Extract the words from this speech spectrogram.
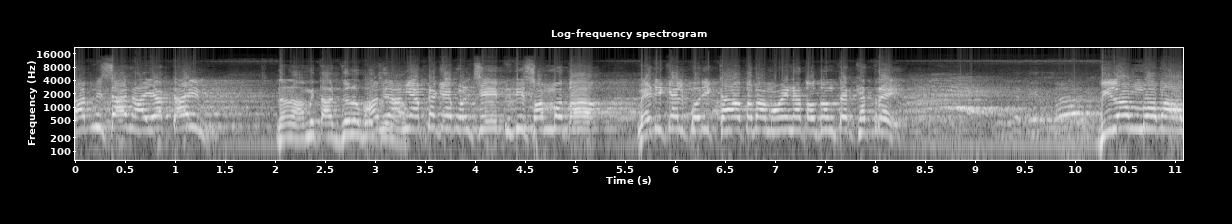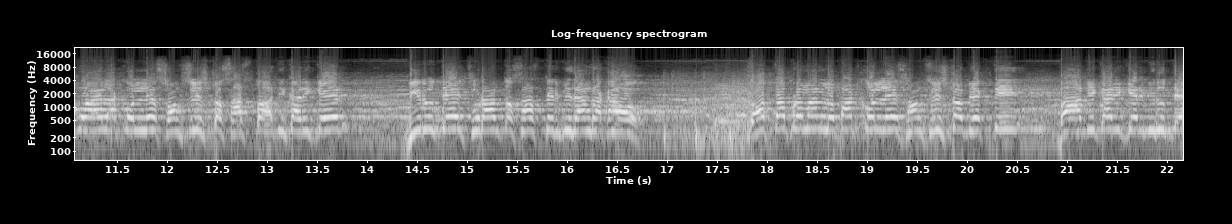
submission I have time না না আমি তার জন্য বলছি আমি আপনাকে বলছি বিধিসম্মত মেডিকেল পরীক্ষা অথবা ময়না তদন্তের ক্ষেত্রে বিলম্ব বা অবহেলা করলে সংশ্লিষ্ট স্বাস্থ্য আধিকারিকের বিরুদ্ধে চূড়ান্ত শাস্তির বিধান রাখা হোক। তথ্য প্রমাণ লোপাট করলে সংশ্লিষ্ট ব্যক্তি বা আধিকারিকের বিরুদ্ধে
